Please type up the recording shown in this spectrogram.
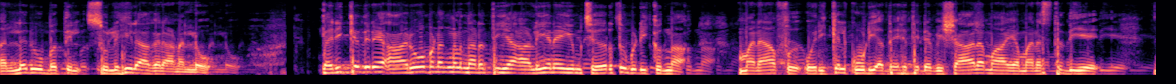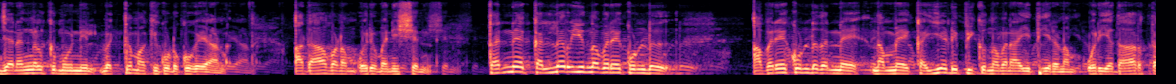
നല്ല രൂപത്തിൽ സുലഹിലാകലാണല്ലോ തനിക്കെതിരെ ആരോപണങ്ങൾ നടത്തിയ അളിയനെയും ചേർത്തു പിടിക്കുന്ന മനാഫ് ഒരിക്കൽ കൂടി അദ്ദേഹത്തിന്റെ വിശാലമായ മനസ്ഥിതിയെ ജനങ്ങൾക്ക് മുന്നിൽ വ്യക്തമാക്കി കൊടുക്കുകയാണ്. അതാവണം ഒരു മനുഷ്യൻ. തന്നെ കല്ലെറിയുന്നവരെ കൊണ്ട് അവരെ കൊണ്ട് തന്നെ നമ്മെ കൈയടിപ്പിക്കുന്നവനായി തീരണം ഒരു യഥാർത്ഥ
